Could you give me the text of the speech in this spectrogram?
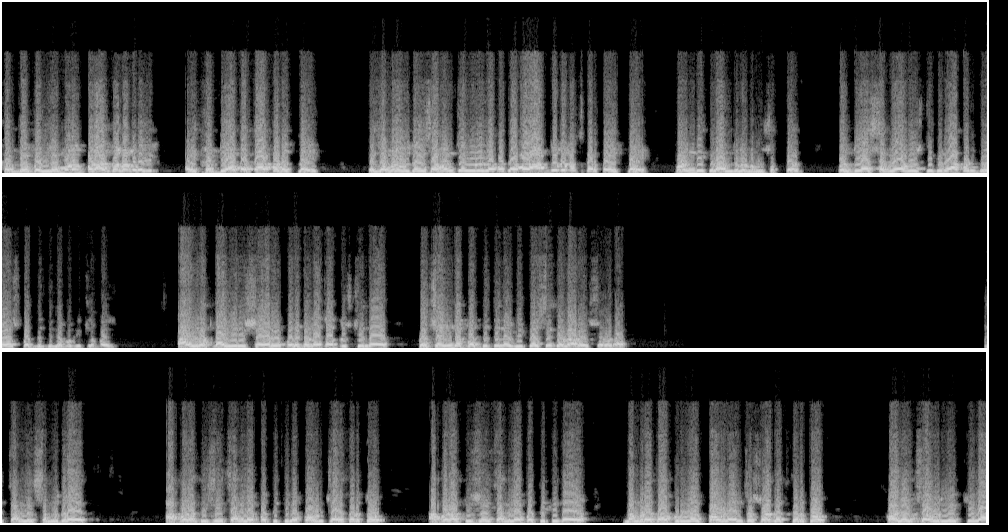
खड्डे पडले म्हणून पण आंदोलन होईल. आणि खड्डे आता का पडत नाहीत? त्याच्यामुळे उदय सामंतच्या विरोधामध्ये आम्हाला आंदोलनच करता येत नाही. म्हणून देखील आंदोलन होऊ शकतात परंतु या सगळ्या गोष्टीकडे आपण डोळस पद्धतीने बघितलं पाहिजे. आज रत्नागिरी शहर हे पर्यटनाच्या दृष्टीनं प्रचंड पद्धतीने विकसित होणारं शहर आहे. चांगले समुद्र आहेत आपण अतिशय चांगल्या पद्धतीने पाहुणचार करतो. आपण अतिशय चांगल्या पद्धतीने नम्रतापूर्वक पाहुण्यांचं स्वागत करतो. कॉलेजचा उल्लेख केला.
